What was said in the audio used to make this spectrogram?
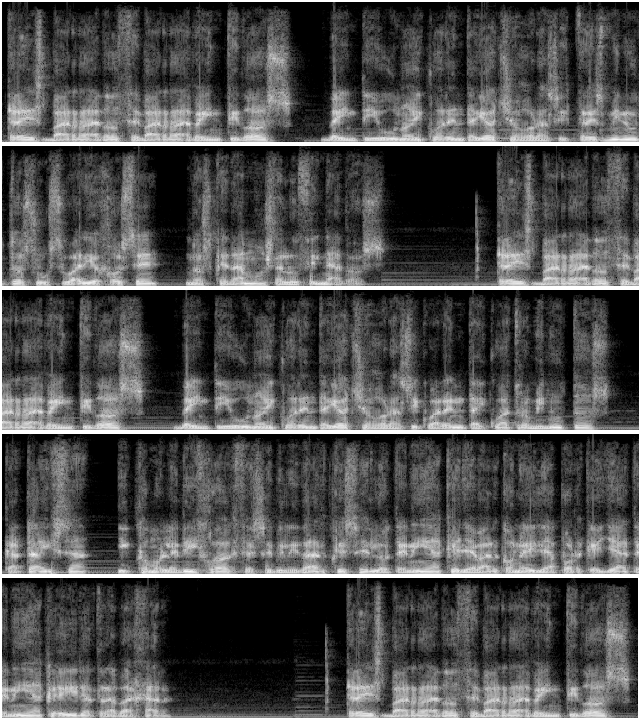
3 barra 12 barra 22, 21 y 48 horas y 3 minutos usuario José, nos quedamos alucinados. 3 barra 12 barra 22, 21 y 48 horas y 44 minutos, Kataisa, y como le dijo accesibilidad que se lo tenía que llevar con ella porque ya tenía que ir a trabajar. 3 barra 12 barra 22,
